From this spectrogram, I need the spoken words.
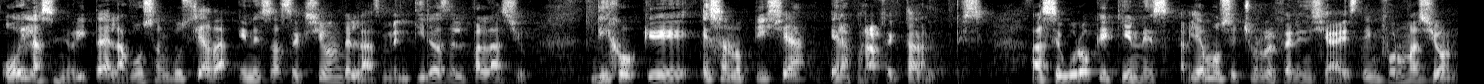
hoy la señorita de la voz angustiada en esa sección de las mentiras del palacio dijo que esa noticia era para afectar a López. Aseguró que quienes habíamos hecho referencia a esta información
